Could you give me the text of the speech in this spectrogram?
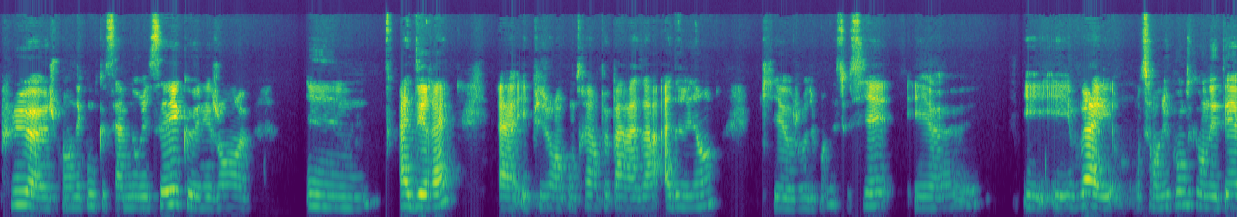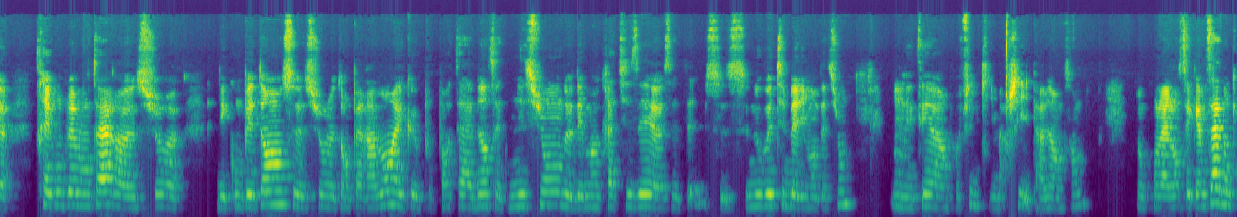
plus je me rendais compte que ça me nourrissait, que les gens y adhéraient. et puis je rencontrais un peu par hasard Adrien, qui est aujourd'hui mon associé, et, et, voilà, on s'est rendu compte qu'on était très complémentaires euh, sur les compétences, sur le tempérament, et que pour porter à bien cette mission de démocratiser euh, ce, nouveau type d'alimentation, on était un profil qui marchait hyper bien ensemble. Donc on l'a lancé comme ça. Donc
